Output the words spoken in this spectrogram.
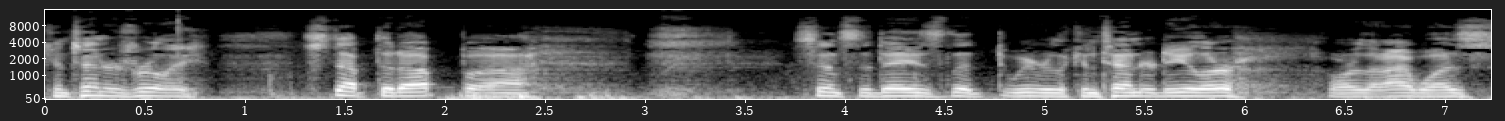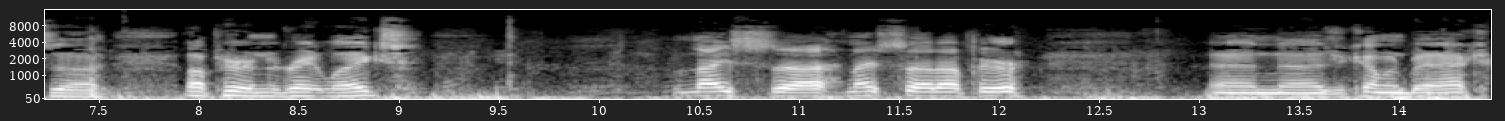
Contenders really stepped it up uh, since the days that we were the contender dealer or that I was uh, up here in the Great Lakes. Nice uh, nice setup here. And uh, as you're coming back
